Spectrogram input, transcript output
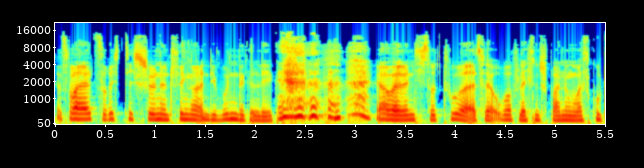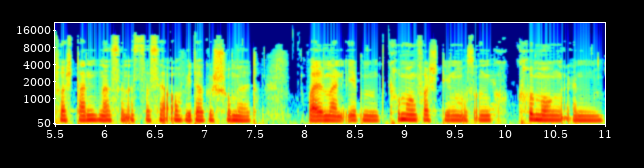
Es war jetzt so richtig schön den Finger in die Wunde gelegt. ja, weil wenn ich so tue, als wäre Oberflächenspannung was gut verstanden ist, dann ist das ja auch wieder geschummelt. Weil man eben Krümmung verstehen muss und Krümmung in,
